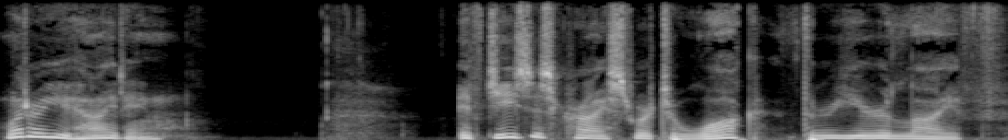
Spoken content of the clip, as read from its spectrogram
What are you hiding? If Jesus Christ were to walk through your life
